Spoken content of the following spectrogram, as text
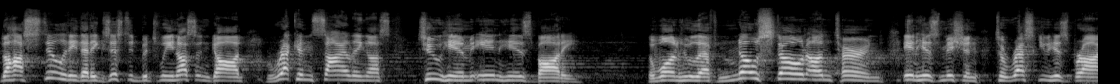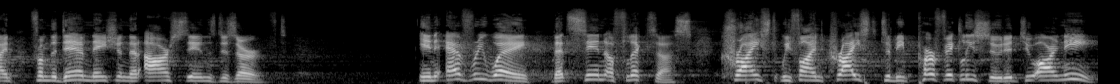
the hostility that existed between us and God, reconciling us to him in his body. The one who left no stone unturned in his mission to rescue his bride from the damnation that our sins deserved. In every way that sin afflicts us, Christ, we find Christ to be perfectly suited to our need.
